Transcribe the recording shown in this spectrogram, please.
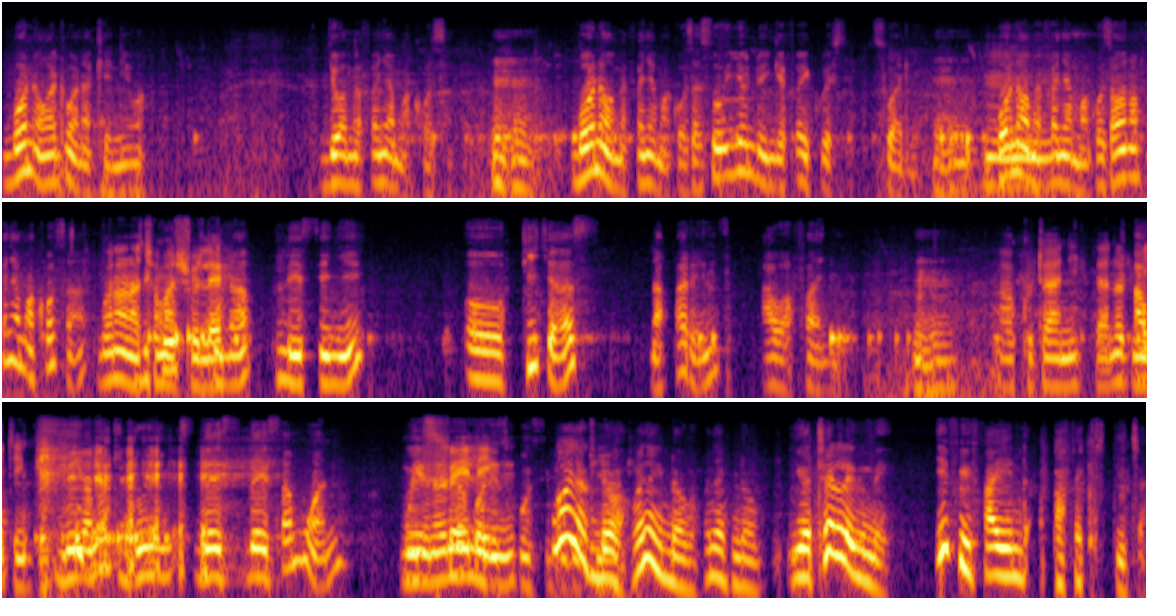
mbona watu wanakeniwa? Juu wamefanya makosa. Mbona wamefanya makosa? So hiyo ndio ingefaa ikuwe swali. Mbona wamefanya makosa? Wanafanya makosa mbona wanachoma because shule? kuna place yenye oh, teachers na parents hawafanyi. Hawakutani. They are not meeting. they are not doing there's, there's someone Who is failing. responsibility. Ngoja kidogo ngoja kidogo ngoja kidogo. You're telling me if we find a perfect teacher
